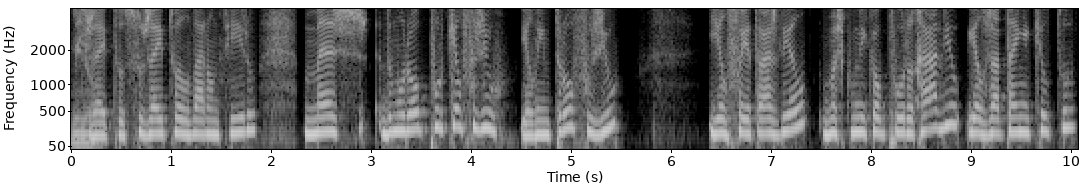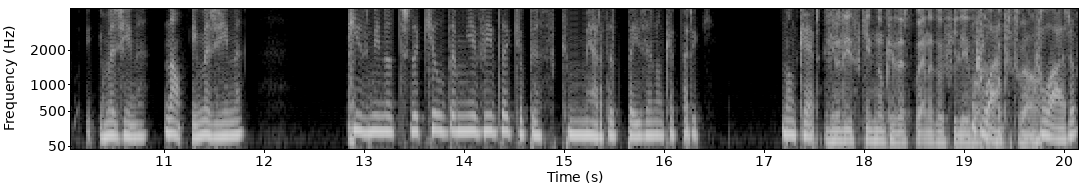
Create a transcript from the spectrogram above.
sujeito, sujeito a levar um tiro, mas demorou porque ele fugiu. Ele entrou, fugiu. E ele foi atrás dele, mas comunicou por rádio, ele já tem aquilo tudo. Imagina, não, imagina 15 minutos daquilo da minha vida que eu penso que merda de país eu não quero estar aqui. Não quero. E no dia seguinte não quiseste pegar na tua filha e voltar Claro, para Portugal? claro,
